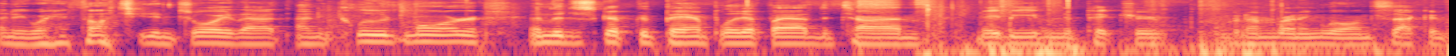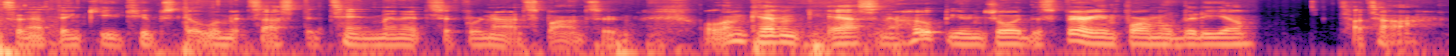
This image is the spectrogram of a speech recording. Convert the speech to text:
Anyway, I thought you'd enjoy that. I'd include more in the descriptive pamphlet if I had the time, maybe even the picture, but I'm running low on seconds, and I think YouTube still limits us to 10 minutes if we're not sponsored. Well, I'm Kevin Chaos, and I hope you enjoyed this very informal video. Ta-ta.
